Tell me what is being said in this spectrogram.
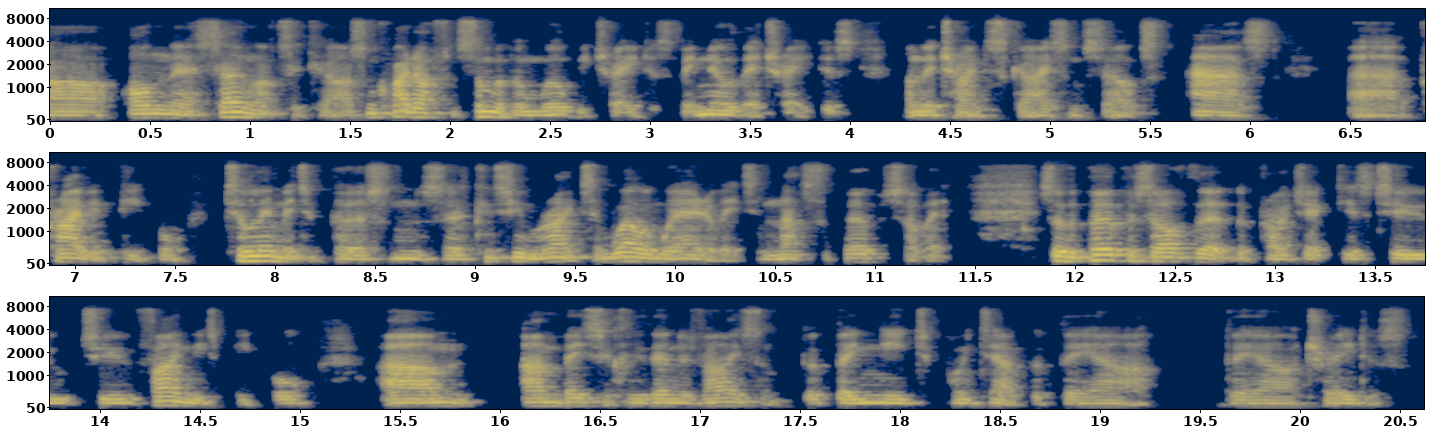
are on there selling lots of cars, and quite often some of them will be traders. They know they're traders, and they try and disguise themselves as uh, private people to limit a person's uh, consumer rights. They're well aware of it, and that's the purpose of it. So the purpose of the, the project is to to find these people um, and basically then advise them that they need to point out that they are they are traders.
